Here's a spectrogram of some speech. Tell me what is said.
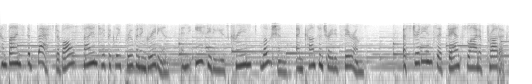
combines the best of all scientifically proven ingredients in easy to use creams, lotions, and concentrated serums. Astridian's advanced line of products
